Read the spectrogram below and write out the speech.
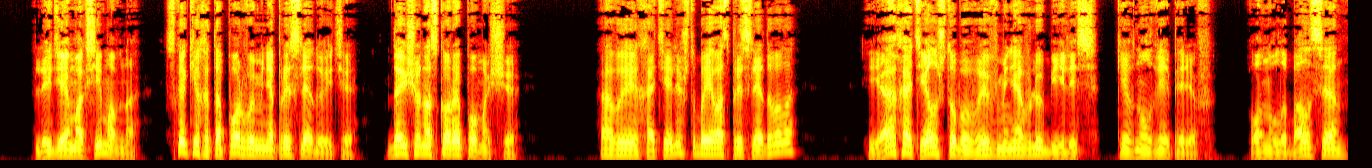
— Лидия Максимовна, с каких это пор вы меня преследуете? Да еще на скорой помощи. — А вы хотели, чтобы я вас преследовала? — Я хотел, чтобы вы в меня влюбились, — кивнул Веперев. Он улыбался,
